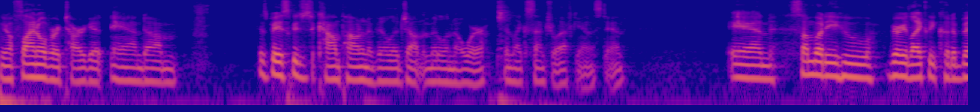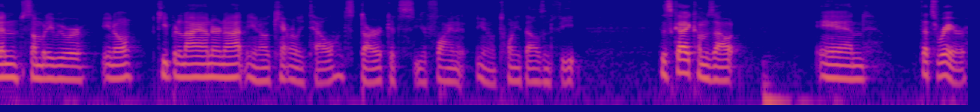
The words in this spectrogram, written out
you know flying over a target, and um, it was basically just a compound in a village out in the middle of nowhere in like central Afghanistan. And somebody who very likely could have been somebody we were you know keeping an eye on or not, you know, can't really tell. It's dark. It's you're flying at you know twenty thousand feet. This guy comes out, and that's rare.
